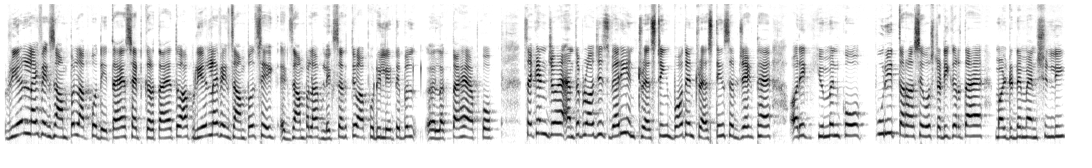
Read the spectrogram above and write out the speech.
रियल लाइफ एग्ज़ाम्पल आपको देता है सेट करता है तो आप रियल लाइफ एग्ज़ाम्पल से एक एग्ज़ाम्पल आप लिख सकते हो, आपको रिलेटेबल लगता है आपको। सेकंड जो है एंथ्रोपोलॉजी इज़ वेरी इंटरेस्टिंग बहुत इंटरेस्टिंग सब्जेक्ट है, और एक ह्यूमन को पूरी तरह से वो स्टडी करता है multi dimensionally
